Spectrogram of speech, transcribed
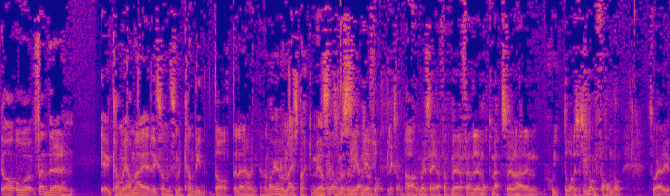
Ja, och Federer kan man ju ha med liksom som en kandidat eller han, han ja, kan med i snack. Men jag pratar som en semiflopp liksom. Ja. Får man ju säga. För att med Federer mått mätt så är det här en skitdålig säsong mm. för honom. Så är det ju.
